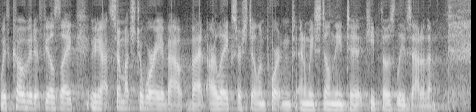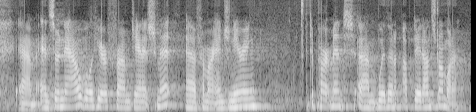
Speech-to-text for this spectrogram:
with COVID, it feels like we got so much to worry about, but our lakes are still important, and we still need to keep those leaves out of them. Um, and so now we'll hear from Janet Schmidt uh, from our engineering Department um, with an update on stormwater.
